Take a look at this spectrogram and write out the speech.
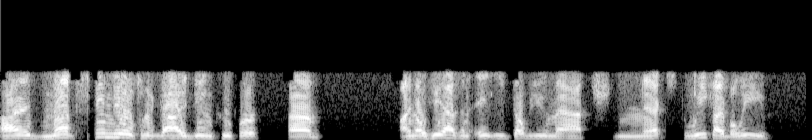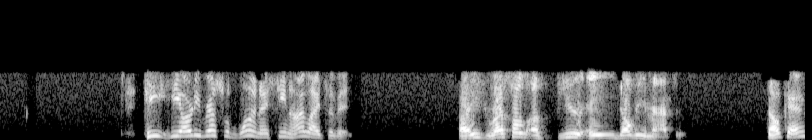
I've not seen the Ultimate Guy, Dean Cooper. Um, I know he has an AEW match next week, I believe. He he already wrestled one. I've seen highlights of it. Uh, he's wrestled a few AEW matches. Okay.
